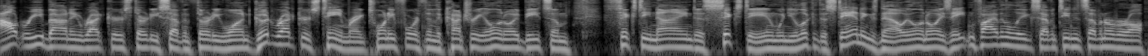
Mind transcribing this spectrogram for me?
out rebounding Rutgers 37 31. Good Rutgers team, ranked 24th in the country. Illinois beats them 69 to 60. And when you look at the standings now, Illinois is 8 and 5 in the league, 17 and 7 overall.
